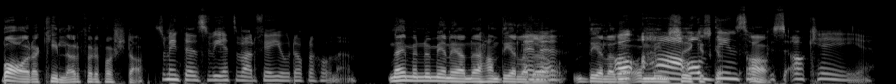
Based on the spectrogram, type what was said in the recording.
bara killar för det första. Som inte ens vet varför jag gjorde operationen. Nej men nu menar jag när han delade, Eller- delade Ja, om min aha, psykiska... Om din så... ja. Okej.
